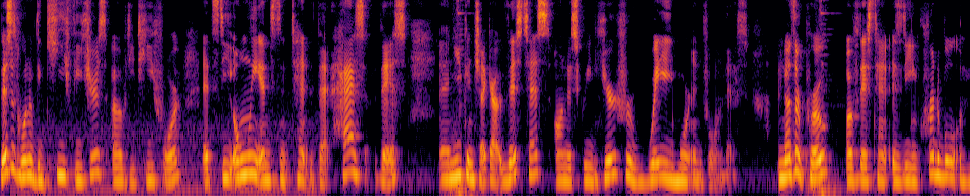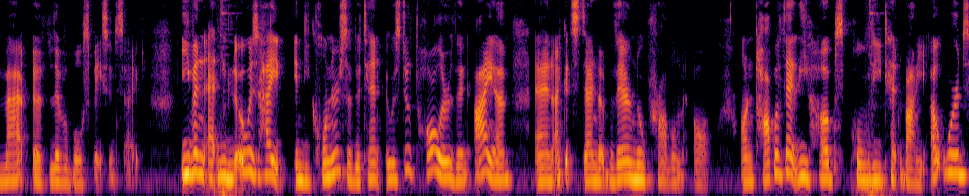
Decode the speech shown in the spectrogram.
This is one of the key features of the T4. It's the only instant tent that has this, and you can check out this test on the screen here for way more info on this. Another pro of this tent is the incredible amount of livable space inside. Even at the lowest height in the corners of the tent, it was still taller than I am, and I could stand up there no problem at all. On top of that, the hubs pull the tent body outwards,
